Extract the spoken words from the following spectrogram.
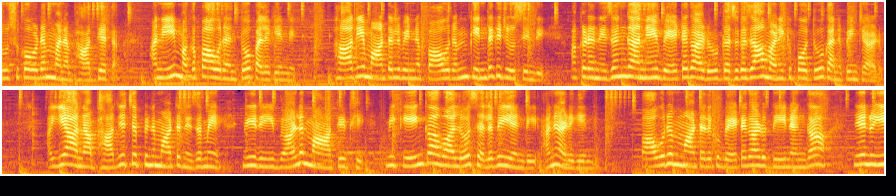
చూసుకోవడం మన బాధ్యత అని మగపావురంతో పలికింది. భార్య మాటలు విన్న పావురం కిందకి చూసింది. అక్కడ నిజంగానే వేటగాడు గజగజా వణికిపోతూ కనిపించాడు. అయ్యా నా భార్య చెప్పిన మాట నిజమే. మీరు ఇవాళ మా అతిథి. మీకేం కావాలో సెలవీయండి అని అడిగింది. పావురం మాటలకు వేటగాడు దీనంగా నేను ఈ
